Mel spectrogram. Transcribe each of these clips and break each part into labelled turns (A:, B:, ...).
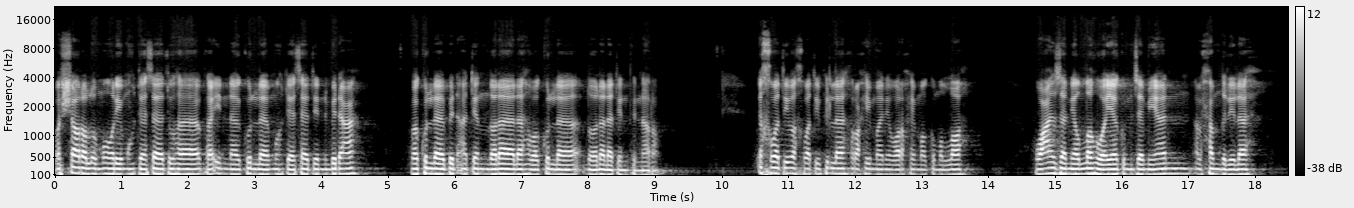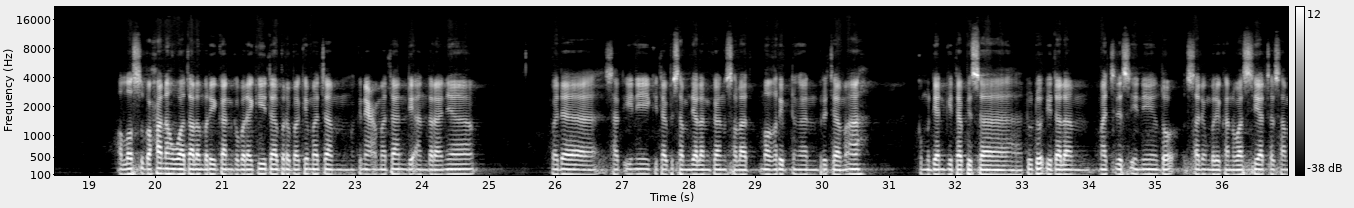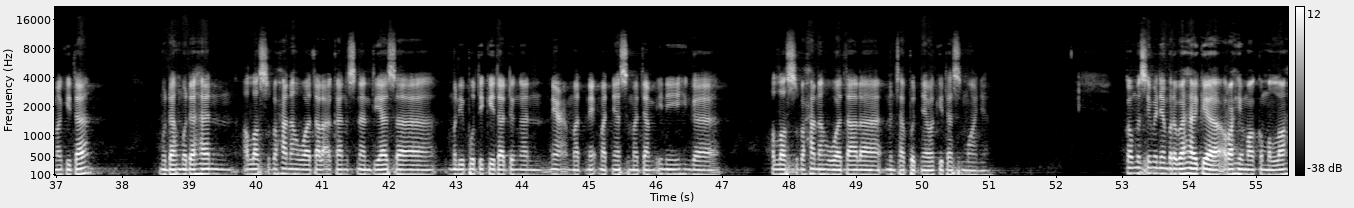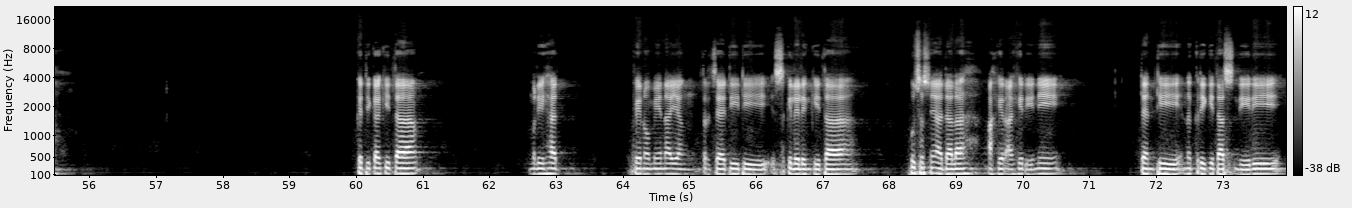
A: وشر الأمور محدثاتها فإن كل محدثات بدعة وكل بدعة ضلالة وكل ضلالة في النار إخوتي وأخواتي في الله رحمني ورحمكم الله وعزني الله وإياكم جميعا الحمد لله Allah subhanahu wa ta'ala memberikan kepada kita berbagai macam kenikmatan di antaranya pada saat ini kita bisa menjalankan salat maghrib dengan berjamaah. Kemudian kita bisa duduk di dalam majlis ini untuk saling memberikan wasiat sesama kita. Mudah-mudahan Allah subhanahu wa ta'ala akan senantiasa meliputi kita dengan nikmat-nikmatnya semacam ini Hingga Allah subhanahu wa ta'ala mencabut nyawa kita semuanya. Kaum muslimin yang berbahagia rahimakumullah ketika kita melihat fenomena yang terjadi di sekeliling kita khususnya adalah akhir-akhir ini dan di negeri kita sendiri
